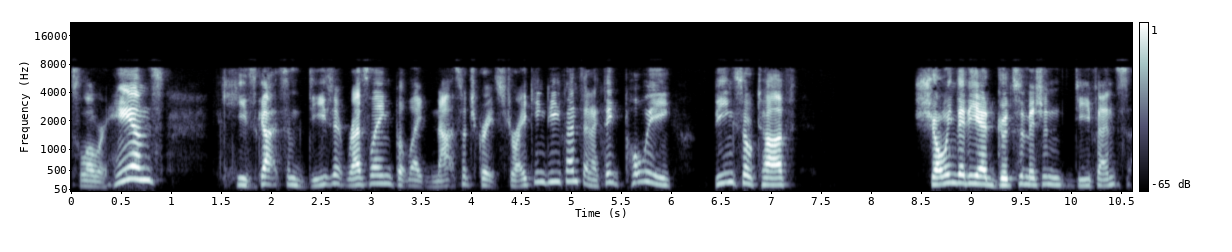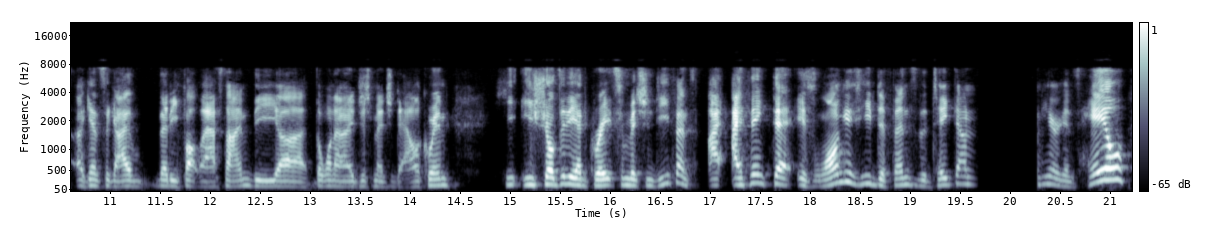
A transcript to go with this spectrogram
slower hands. He's got some decent wrestling, but like not such great striking defense. And I think Pulley being so tough, showing that he had good submission defense against the guy that he fought last time, the uh the one I just mentioned, Aliquin. He he showed that he had great submission defense. I, I think that as long as he defends the takedown here against Hale,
